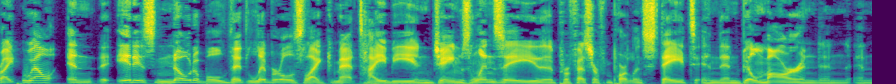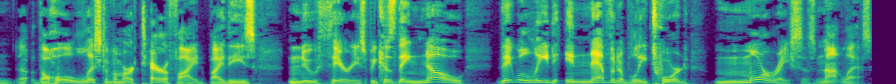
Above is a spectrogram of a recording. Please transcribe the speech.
Right. Well, and it is notable that liberals like Matt Taibbi and James Lindsay, the professor from Portland State, and, and Bill Maher and, and, and the whole list of them are terrified by these new theories because they know they will lead inevitably toward more racism, not less,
